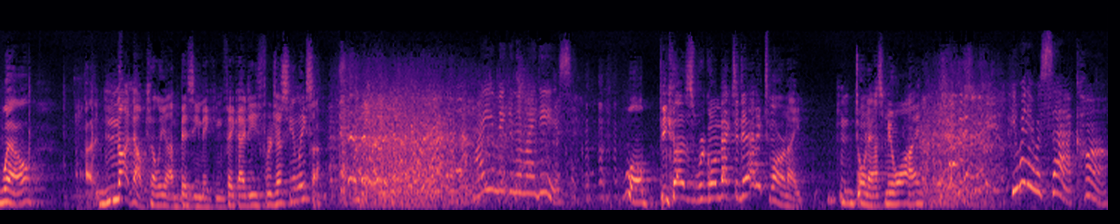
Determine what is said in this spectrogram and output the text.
Well, uh, not now, Kelly. I'm busy making fake IDs for Jesse and Lisa. Why are you making them IDs? Well, because we're going back to the attic tomorrow night. Don't ask me why. You were there with Zach, huh?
